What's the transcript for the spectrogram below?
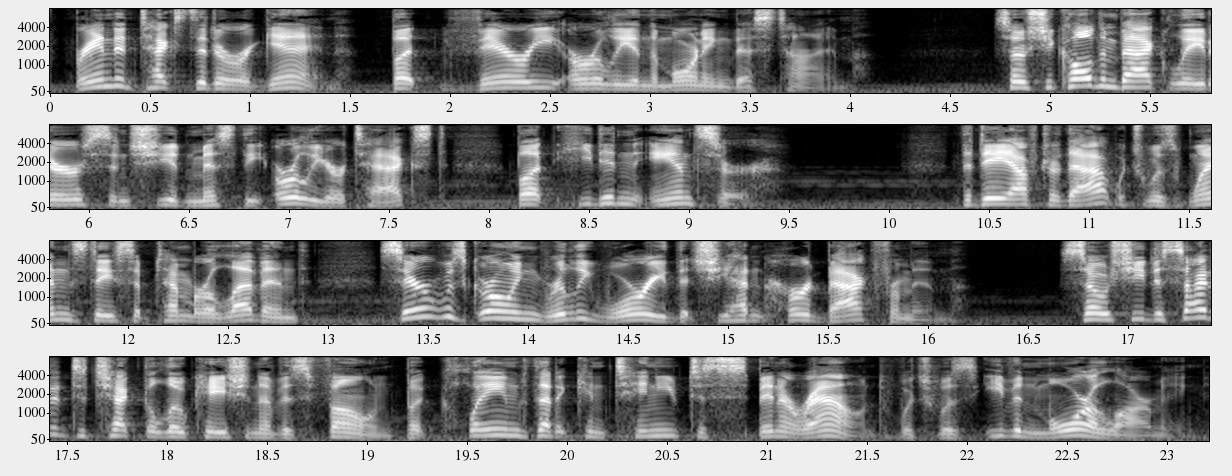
Brandon texted her again, but very early in the morning this time. So she called him back later since she had missed the earlier text, but he didn't answer. The day after that, which was Wednesday, September 11th, Sarah was growing really worried that she hadn't heard back from him. So she decided to check the location of his phone, but claimed that it continued to spin around, which was even more alarming.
